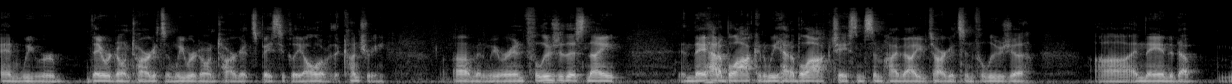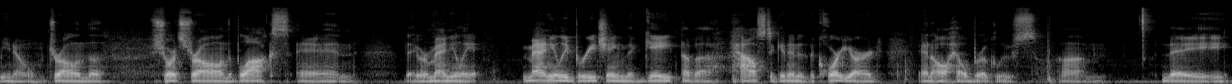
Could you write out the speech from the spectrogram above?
and we were they were doing targets, and we were doing targets basically all over the country. Um, and we were in Fallujah this night, and they had a block, and we had a block chasing some high value targets in Fallujah, uh, and they ended up, you know, drawing the short straw on the blocks, and they were manually manually breaching the gate of a house to get into the courtyard, and all hell broke loose. Um, they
